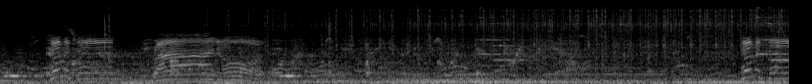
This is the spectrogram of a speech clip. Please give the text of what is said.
Hammer time! Right on! Hammer time!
